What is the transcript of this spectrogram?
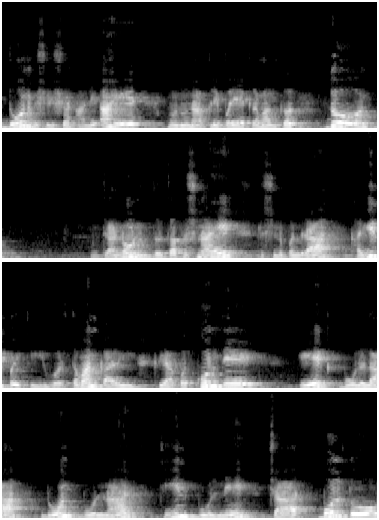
दोन विशेषण आले आहेत. म्हणून आपले पर्याय क्रमांक दोन. मित्रांनो नंतरचा प्रश्न आहे. प्रश्न पंधरा खालीलपैकी वर्तमानकाळी क्रियापद कोणते? एक बोलला दोन बोलणार तीन बोलणे चार बोलतो.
